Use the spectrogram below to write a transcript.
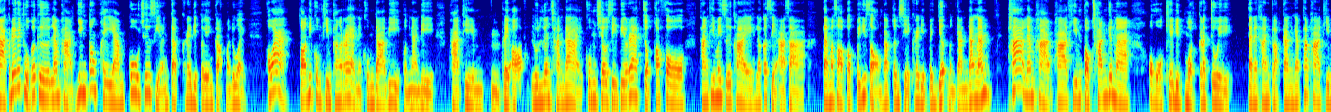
หากเรียกให้ถูกก็คือแลมพาร์ดยิ่งต้องพยายามกู้ชื่อเสียงกับเครดิตตัวเองกลับมาด้วย เพราะว่า ตอนที่คุมทีมครั้งแรกเนี่ยคุมดาร์บี้ผลงานดี พาทีมอืมเพลย์ออฟลุ้นเลื่อนชั้นได้ คุมเชลซีปีแรกจบท็อปโฟทั้งที่ไม่ซื้อใครแล้วก็เสียอาซา แต่มาสอบตกปีที่ 2 ครับ จนเสียเครดิตไปเยอะเหมือนกัน ดังนั้น ถ้าแลมพาร์ดพาทีมตกชั้นขึ้นมา โอ้โห เครดิตหมดกระจุย แต่ในทางกลับกันครับ ถ้าพาทีม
